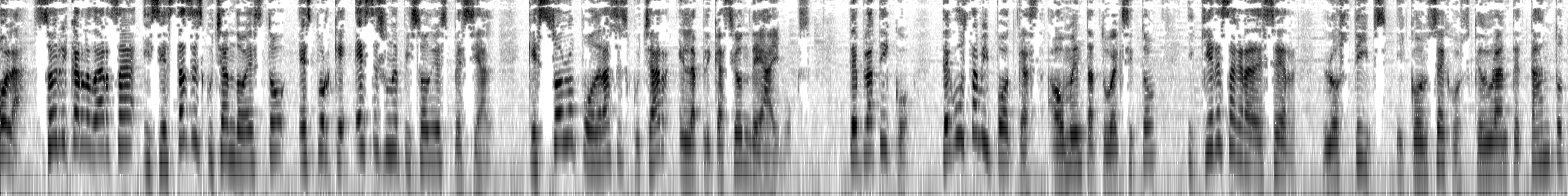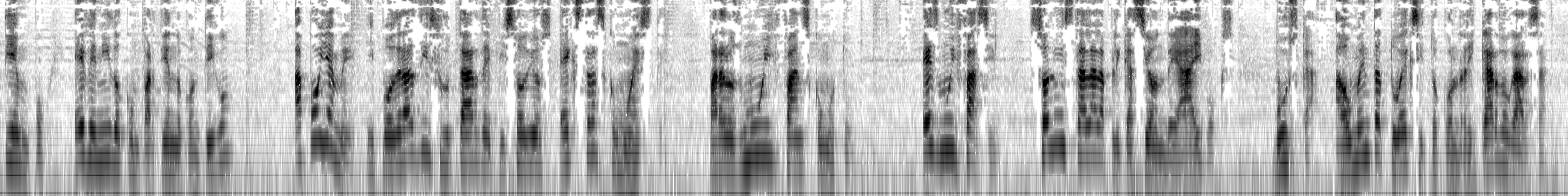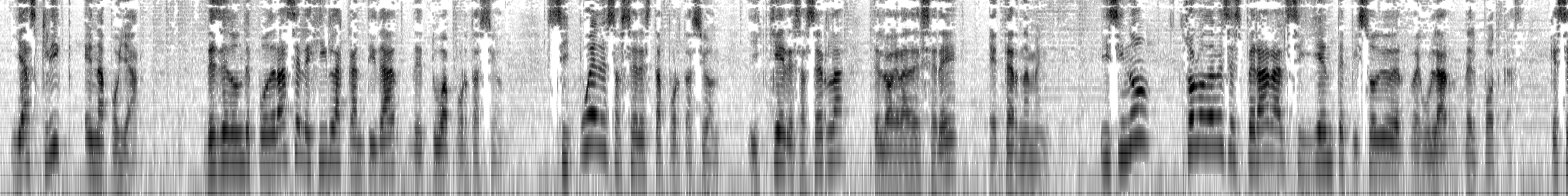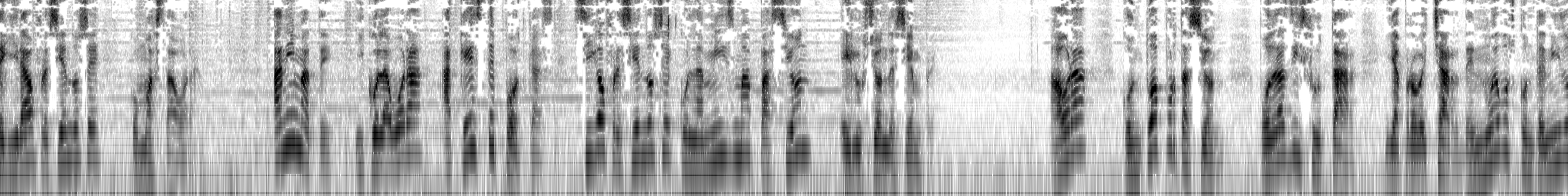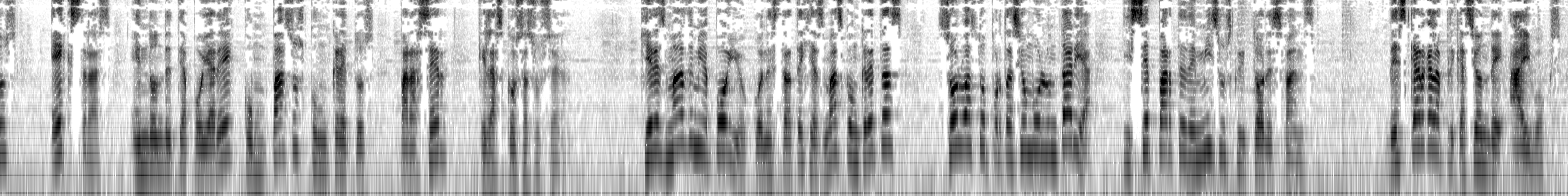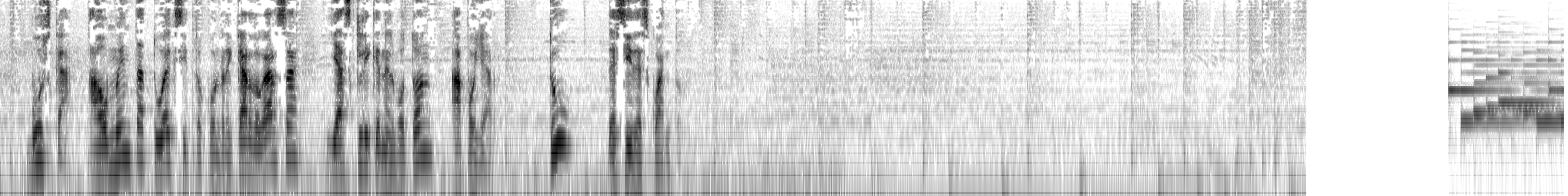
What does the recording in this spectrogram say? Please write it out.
Hola, soy Ricardo Garza y si estás escuchando esto es porque este es un episodio especial que solo podrás escuchar en la aplicación de iVoox. Te platico, ¿te gusta mi podcast Aumenta tu éxito? y quieres agradecer los tips y consejos que durante tanto tiempo he venido compartiendo contigo? Apóyame y podrás disfrutar de episodios extras como este, para los muy fans como tú. Es muy fácil, solo instala la aplicación de iVoox Busca Aumenta tu éxito con Ricardo Garza y haz clic en apoyar, desde donde podrás elegir la cantidad de tu aportación. Si puedes hacer esta aportación y quieres hacerla, te lo agradeceré eternamente. Y si no, solo debes esperar al siguiente episodio regular del podcast, que seguirá ofreciéndose como hasta ahora. Anímate y colabora a que este podcast siga ofreciéndose con la misma pasión e ilusión de siempre. Ahora, con tu aportación podrás disfrutar y aprovechar de nuevos contenidos extras en donde te apoyaré con pasos concretos para hacer que las cosas sucedan. ¿Quieres más de mi apoyo con estrategias más concretas? Solo haz tu aportación voluntaria y sé parte de mis suscriptores fans. Descarga la aplicación de iVox, busca Aumenta tu éxito con Ricardo Garza y haz clic en el botón Apoyar. Tú decides cuánto.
